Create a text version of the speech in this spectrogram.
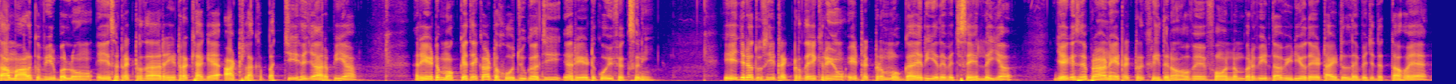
ਤਾਂ ਮਾਲਕ ਵੀਰ ਵੱਲੋਂ ਇਸ ਟਰੈਕਟਰ ਦਾ ਰੇਟ ਰੱਖਿਆ ਗਿਆ 8 ਲੱਖ 25 ਹਜ਼ਾਰ ਰੁਪਿਆ ਰੇਟ ਮੌਕੇ ਤੇ ਘੱਟ ਹੋ ਜਾਊਗਾ ਜੀ, ਰੇਟ ਕੋਈ ਫਿਕਸ ਨਹੀਂ। ਇਹ ਜਿਹੜਾ ਤੁਸੀਂ ਟਰੈਕਟਰ ਦੇਖ ਰਹੇ ਹੋ, ਇਹ ਟਰੈਕਟਰ ਮੋਗਾ ਏਰੀਏ ਦੇ ਵਿੱਚ ਸੇਲ ਲਈ ਆ। ਜੇ ਕਿਸੇ ਭਰਾ ਨੇ ਟਰੈਕਟਰ ਖਰੀਦਣਾ ਹੋਵੇ, ਫੋਨ ਨੰਬਰ ਵੀਰ ਦਾ ਵੀਡੀਓ ਦੇ ਟਾਈਟਲ ਦੇ ਵਿੱਚ ਦਿੱਤਾ ਹੋਇਆ ਹੈ।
